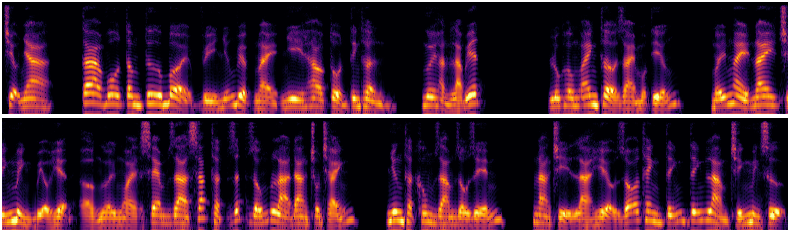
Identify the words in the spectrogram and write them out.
triệu nha, ta vô tâm tư bởi vì những việc này nhi hao tổn tinh thần, ngươi hẳn là biết. Lục Hồng Anh thở dài một tiếng, mấy ngày nay chính mình biểu hiện ở người ngoài xem ra xác thật rất giống là đang trốn tránh, nhưng thật không dám dấu dếm, nàng chỉ là hiểu rõ thanh tĩnh tĩnh làm chính mình sự.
